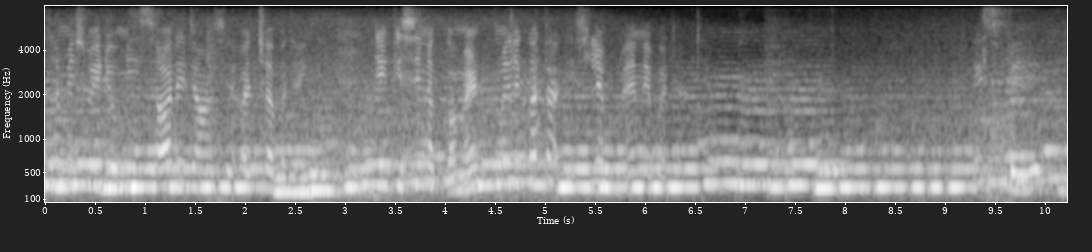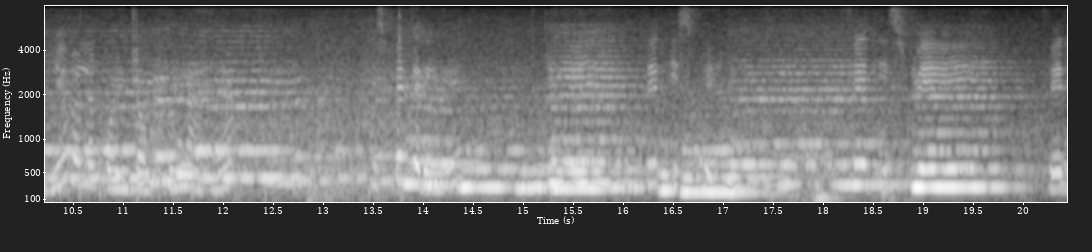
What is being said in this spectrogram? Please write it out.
आज हम इस वीडियो में सारे जहाँ से अच्छा बजाएँगे। ये किसी ने कमेंट में लिखा था, इसलिए मैंने बजाया इस पे ये वाला पॉइंट आउट करना है। इस पे करेंगे। फिर इस पे। फिर इस पे। फिर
